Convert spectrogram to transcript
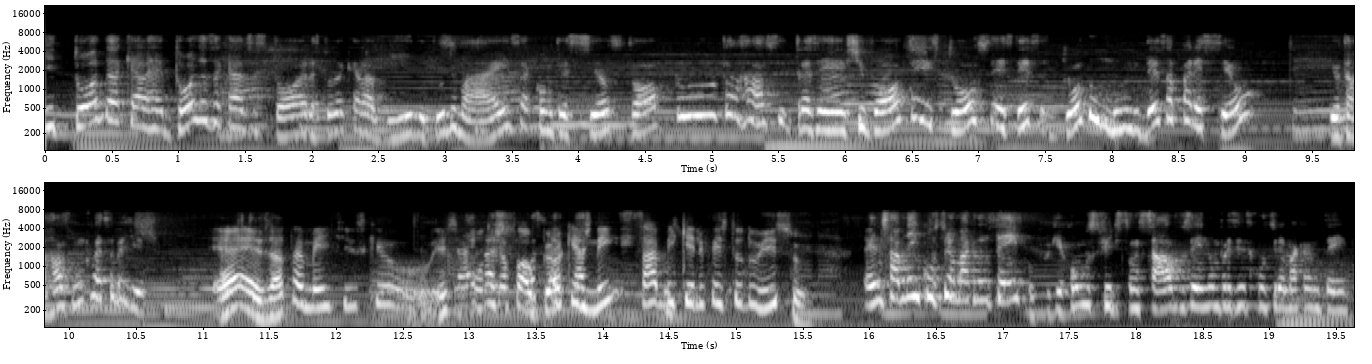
E toda aquela, todas aquelas histórias, toda aquela vida e tudo mais aconteceu só pro Thanos trazer eles de volta. Eles trouxe, eles des- todo mundo desapareceu. E o Thanos nunca vai saber disso. É exatamente isso que eu. Esse É, ponto que eu falo. Pior que ele nem sabe que ele fez tudo isso. Ele não sabe nem construir a máquina do tempo. Porque como os filhos são salvos, ele não precisa construir a máquina do tempo.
